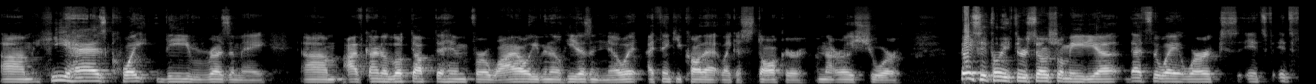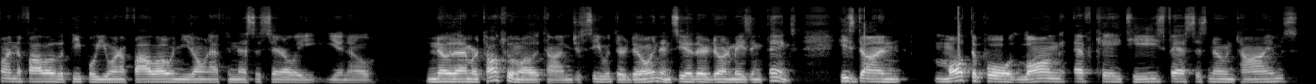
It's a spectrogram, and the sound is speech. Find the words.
um, he has quite the resume. Um, I've kind of looked up to him for a while, even though he doesn't know it. I think you call that like a stalker. I'm not really sure. Basically, through social media, that's the way it works. It's it's fun to follow the people you want to follow, and you don't have to necessarily, you know, know them or talk to them all the time. Just see what they're doing and see if they're doing amazing things. He's done multiple long FKTs, fastest known times.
